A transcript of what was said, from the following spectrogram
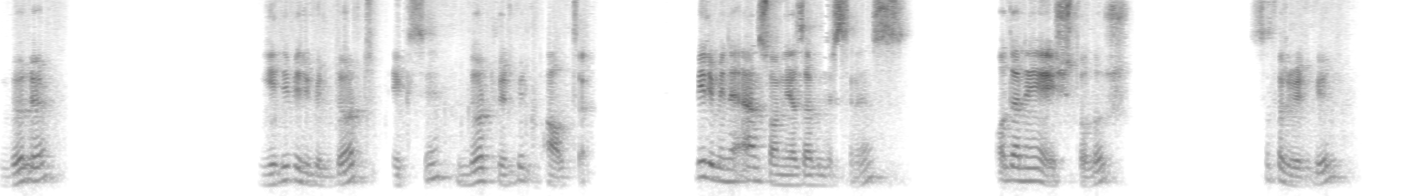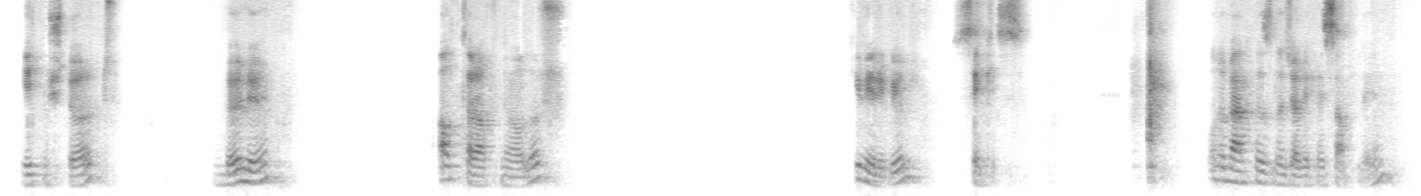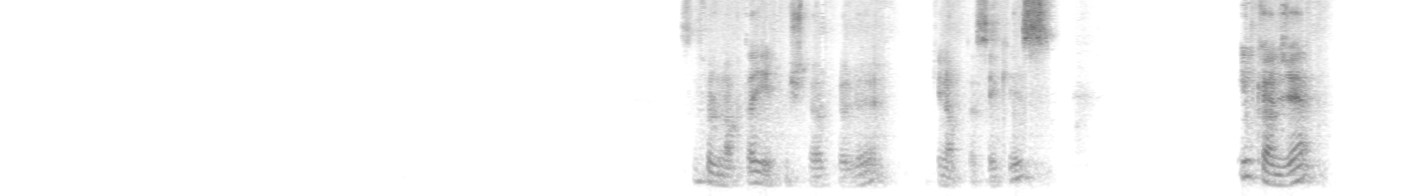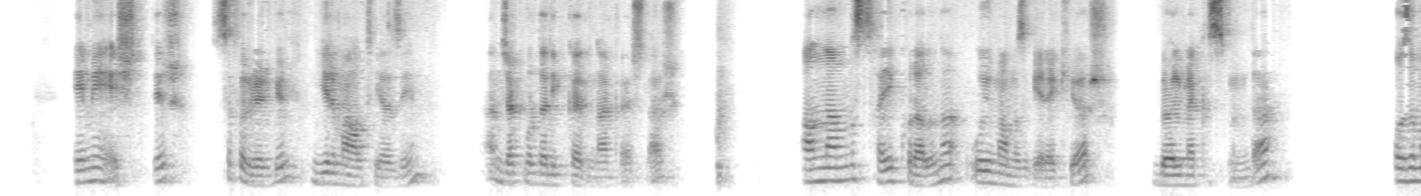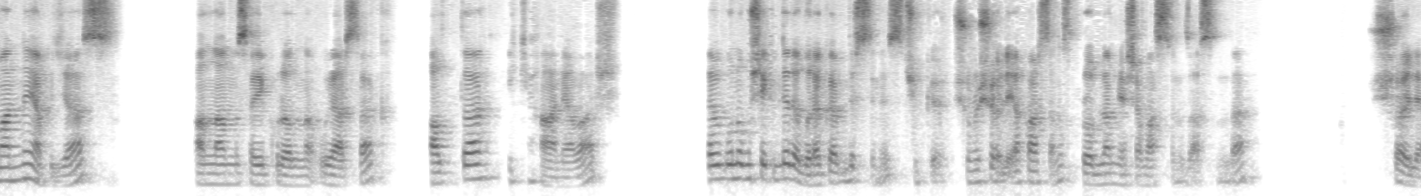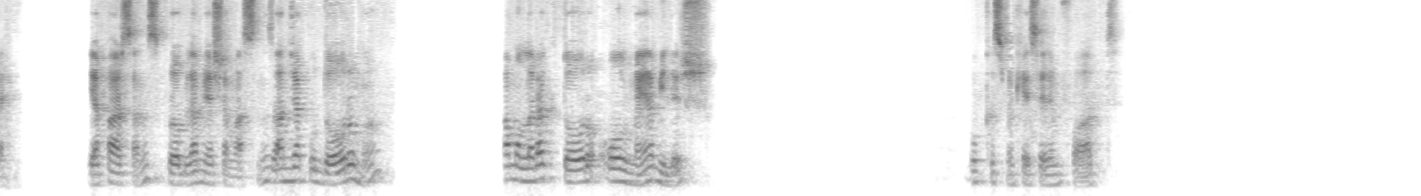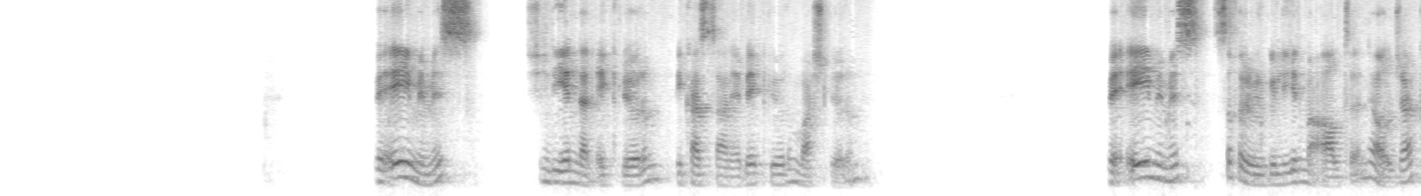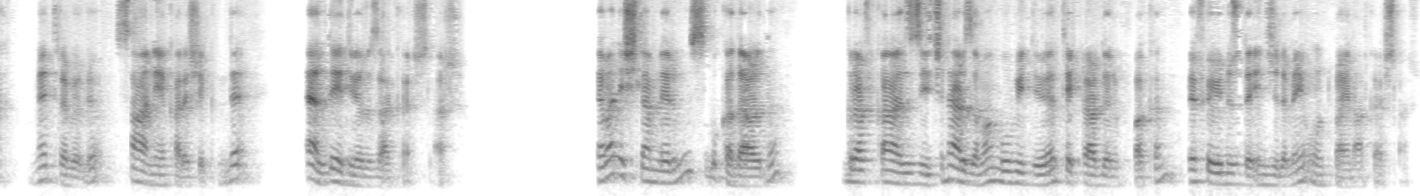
bölü 7,4 eksi 4,6. Birimini en son yazabilirsiniz. O da neye eşit olur? 0,74 bölü alt taraf ne olur? 2,8. Bunu ben hızlıca bir hesaplayayım. 0.74 bölü 2.8 İlk önce emi eşittir 0,26 yazayım. Ancak burada dikkat edin arkadaşlar. Anlamlı sayı kuralına uymamız gerekiyor. Bölme kısmında. O zaman ne yapacağız? Anlamlı sayı kuralına uyarsak altta iki hane var. Tabii bunu bu şekilde de bırakabilirsiniz. Çünkü şunu şöyle yaparsanız problem yaşamazsınız aslında. Şöyle yaparsanız problem yaşamazsınız. Ancak bu doğru mu? Tam olarak doğru olmayabilir. Bu kısmı keselim Fuat. Ve eğimimiz Şimdi yeniden ekliyorum. Birkaç saniye bekliyorum. Başlıyorum. Ve eğimimiz 0,26 ne olacak? Metre bölü saniye kare şeklinde elde ediyoruz arkadaşlar. Temel işlemlerimiz bu kadardı. Grafik analizi için her zaman bu videoya tekrar dönüp bakın ve föyünüzü de incelemeyi unutmayın arkadaşlar.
